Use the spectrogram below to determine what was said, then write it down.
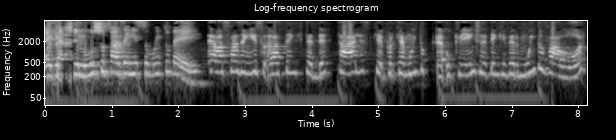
É que as de luxo fazem isso muito bem. Elas fazem isso, elas têm que ter detalhes, que, porque é muito. É, o cliente ele tem que ver muito valor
